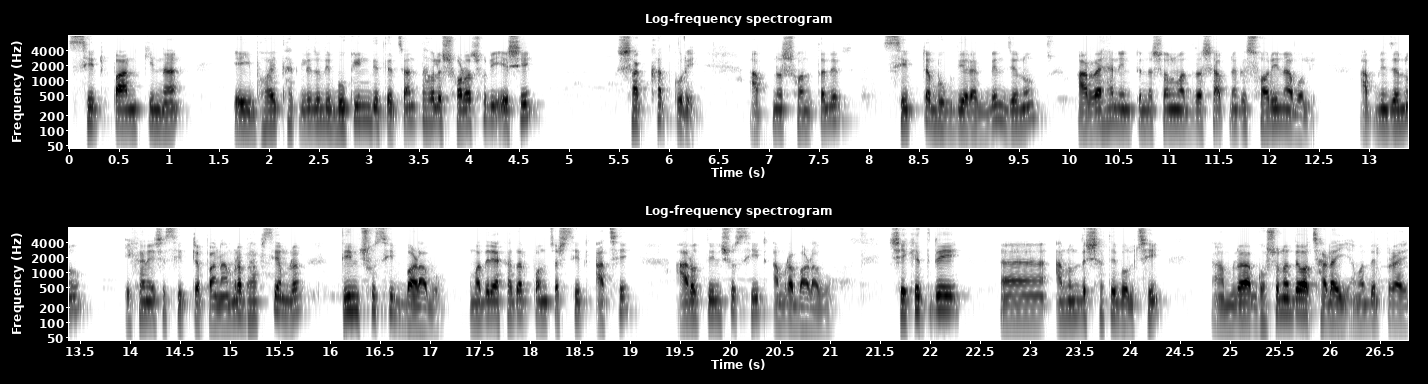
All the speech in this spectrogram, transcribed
সিট পান কি না, এই ভয় থাকলে যদি বুকিং দিতে চান, তাহলে সরাসরি এসে সাক্ষাৎ করে আপনার সন্তানের সিটটা বুক দিয়ে রাখবেন যেন আর রায়হান ইন্টারন্যাশনাল মাদ্রাসা আপনাকে সরি না বলে। আপনি যেন এখানে এসে সিটটা পান। আমরা ভাবছি আমরা তিনশো সিট বাড়াবো। আমাদের এক হাজার পঞ্চাশ সিট আছে, আরও তিনশো সিট আমরা বাড়াবো। সেক্ষেত্রে আনন্দের সাথে বলছি, আমরা ঘোষণা দেওয়া ছাড়াই আমাদের প্রায়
